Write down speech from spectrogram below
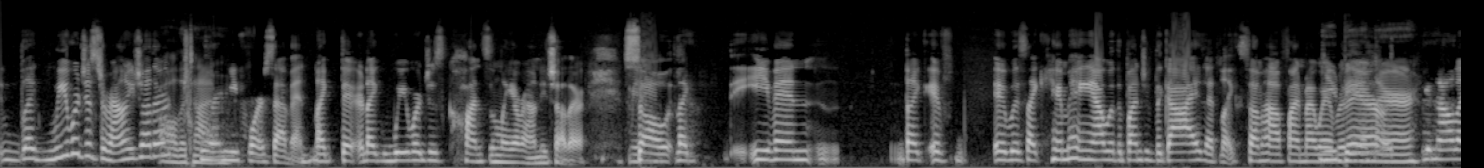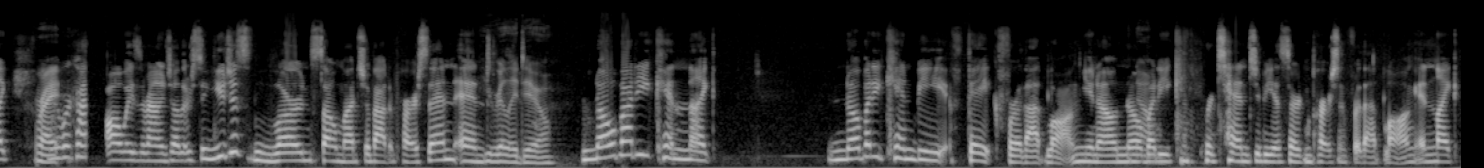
like we were just around each other All the time. 24 7 like they like we were just constantly around each other so like even like if it was like him hanging out with a bunch of the guys i'd like somehow find my way You'd over be in there, or, you know like right. we were kind of always around each other so you just learn so much about a person and You really do. nobody can like nobody can be fake for that long you know nobody can pretend to be a certain person for that long and like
